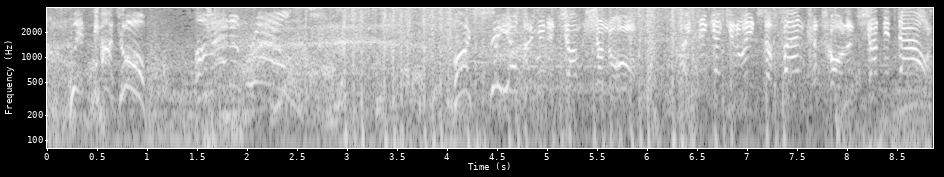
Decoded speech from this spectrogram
inner! We're cut off! I'm out of rounds! I see you! I'm in a junction room! I think I can reach the fan control and shut it down!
